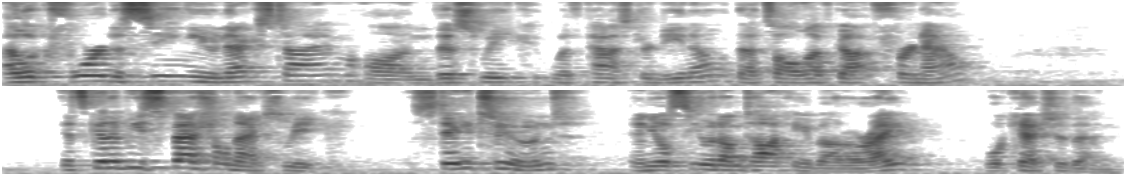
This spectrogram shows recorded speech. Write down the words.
I look forward to seeing you next time on This Week with Pastor Dino. That's all I've got for now. It's going to be special next week. Stay tuned and you'll see what I'm talking about, all right? We'll catch you then.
